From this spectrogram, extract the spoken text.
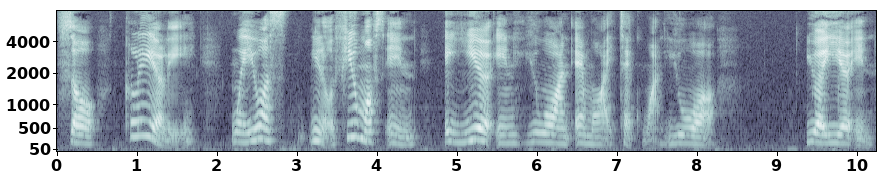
So clearly, when you are, you know, a few months in, a year in, you are an MRI Tech 1. You are you are a year in.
